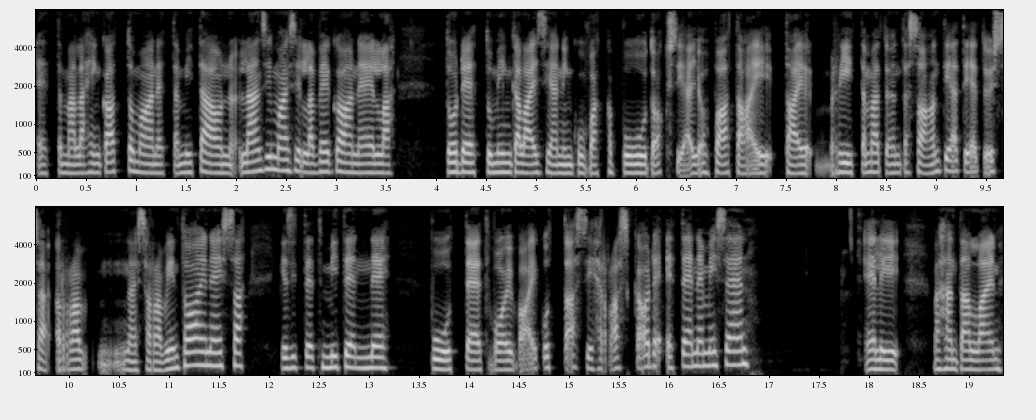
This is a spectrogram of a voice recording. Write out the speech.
että mä lähdin katsomaan, että mitä on länsimaisilla vegaaneilla todettu, minkälaisia niin kuin vaikka puutoksia jopa tai, tai riittämätöntä saantia tietyissä ra, näissä ravintoaineissa, ja sitten, että miten ne puutteet voi vaikuttaa siihen raskauden etenemiseen. Eli vähän tällainen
